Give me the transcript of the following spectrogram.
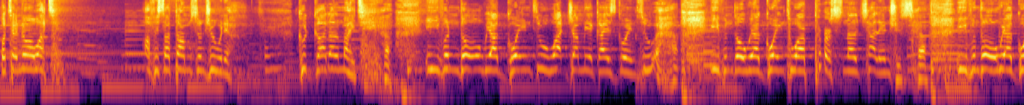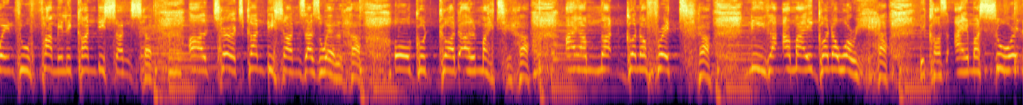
But you know what? Officer Thompson Jr., good God Almighty, even though we are going through what Jamaica is going through, even though we are going through our personal challenges, even though we are going through family conditions, all church conditions as well. Oh, good God Almighty, I am not gonna fret, neither am I gonna worry, because I'm assured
